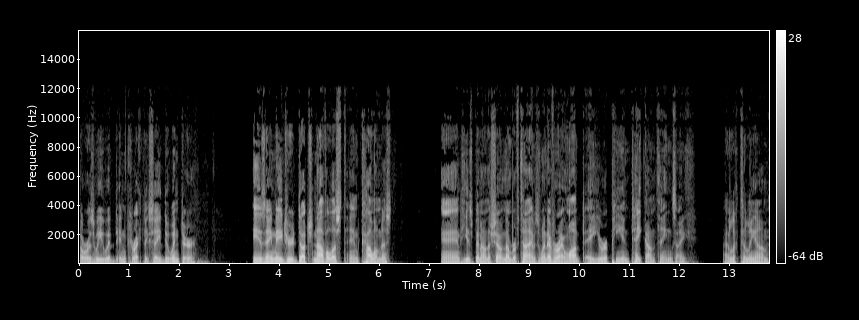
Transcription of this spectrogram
or as we would incorrectly say, de Winter, is a major Dutch novelist and columnist, and he has been on the show a number of times. Whenever I want a European take on things, I I look to Leon.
